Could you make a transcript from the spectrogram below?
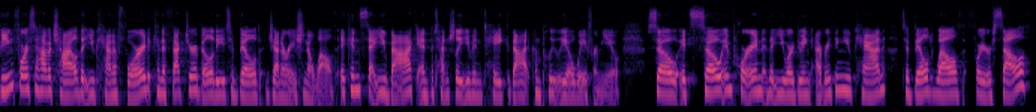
being forced to have a child that you can't afford can affect your ability to build generational wealth. It can set you back and potentially even take that completely away from you. So it's so important that you are doing everything you can to build wealth for yourself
